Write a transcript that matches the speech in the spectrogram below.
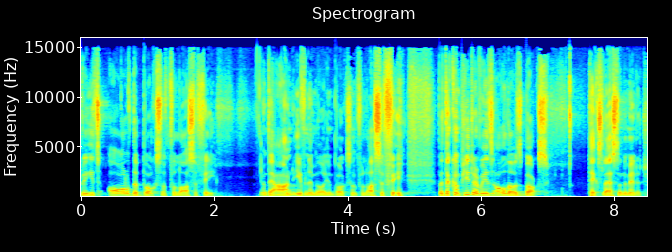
reads all of the books of philosophy. And there aren't even a million books on philosophy. But the computer reads all those books. Takes less than a minute.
